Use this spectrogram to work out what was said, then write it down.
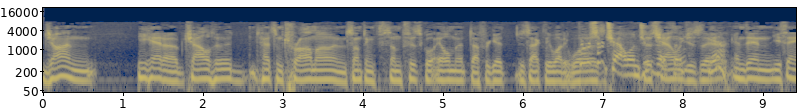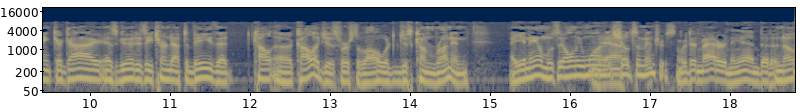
John he had a childhood, had some trauma and something, some physical ailment. I forget exactly what it was. There were some challenges, The challenges there, Yeah. and then you think a guy as good as he turned out to be, that col- uh, colleges first of all would just come running. A and M was the only one Yeah. that showed some interest. Well, it didn't matter in the end, did it? No,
